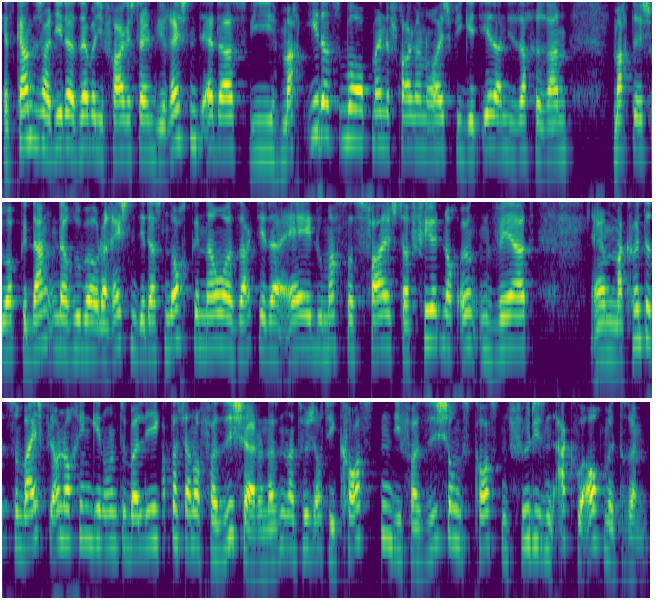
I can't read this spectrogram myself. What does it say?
Jetzt kann sich halt jeder selber die Frage stellen, wie rechnet er das? Wie macht ihr das überhaupt? Meine Frage an euch. Wie geht ihr an die Sache ran? Macht ihr euch überhaupt Gedanken darüber oder rechnet ihr das noch genauer? Sagt ihr da, ey, du machst das falsch, da fehlt noch irgendein Wert? Ähm, man könnte zum Beispiel auch noch hingehen und überlegen, ich habe das ja noch versichert und da sind natürlich auch die Kosten, die Versicherungskosten für diesen Akku auch mit drin.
